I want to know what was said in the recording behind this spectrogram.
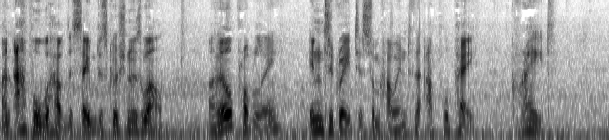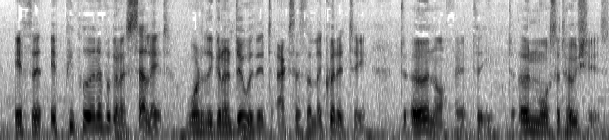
And Apple will have the same discussion as well. And they'll probably integrate it somehow into the Apple Pay. Great. If, the, if people are never going to sell it, what are they going to do with it to access that liquidity, to earn off it, to, to earn more Satoshis?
